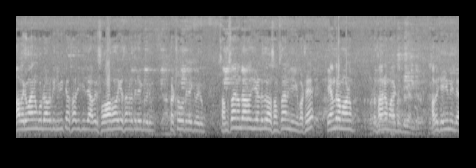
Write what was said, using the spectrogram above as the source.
ആ വരുമാനം കൊണ്ട് അവർക്ക് ജീവിക്കാൻ സാധിക്കില്ല. അവർ സ്വാഭാവിക സമരത്തിലേക്ക് വരും പ്രക്ഷോഭത്തിലേക്ക് വരും. സംസ്ഥാനം എന്താണോ ചെയ്യേണ്ടത് സംസ്ഥാനം ചെയ്യും. പക്ഷേ കേന്ദ്രമാണ് പ്രധാനമായിട്ടും ചെയ്യേണ്ടത് അവർ ചെയ്യുന്നില്ല.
